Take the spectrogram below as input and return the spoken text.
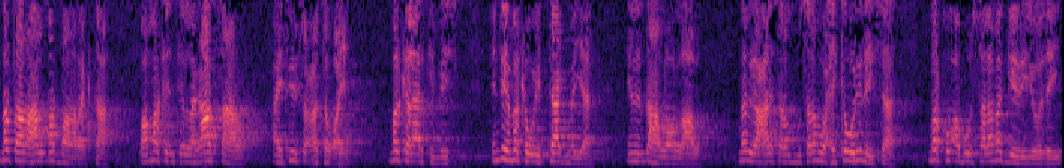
naftaada hal mar baad aragtaa waa marka intii lagaa saaro ay sii socoto waaye. Mar kale arki mayse indhihii marka way taagmayaan in indhaha loo laabo. Nabiga alay slam umu waxay ka warinaysaa markuu abu salama geeriyooday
